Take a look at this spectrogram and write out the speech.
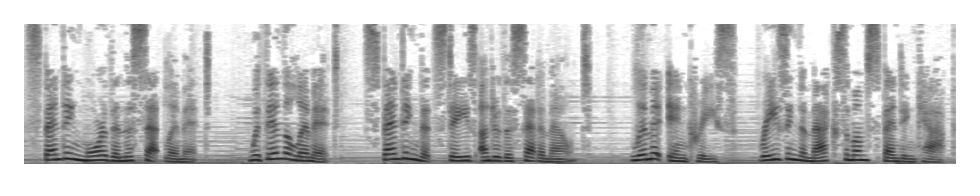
Spending more than the set limit. Within the limit, spending that stays under the set amount. Limit increase, raising the maximum spending cap.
